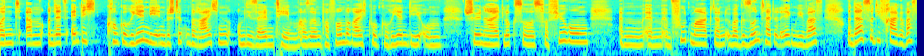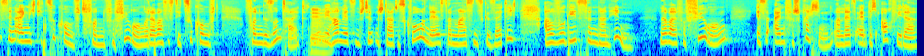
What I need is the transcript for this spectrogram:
Und, ähm, und letztendlich konkurrieren die in bestimmten Bereichen um dieselben Themen. Also im Parfumbereich konkurrieren die um Schönheit, Luxus, Verführung, im, im, im Foodmarkt dann über Gesundheit oder irgendwie was. Und da ist so die Frage, was ist denn eigentlich die Zukunft von Verführung oder was ist die Zukunft von Gesundheit? Mhm. Wir haben jetzt einen bestimmten Status quo und der ist dann meistens gesättigt. Aber wo geht es denn dann hin? Ne, weil Verführung ist ein Versprechen und letztendlich auch wieder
